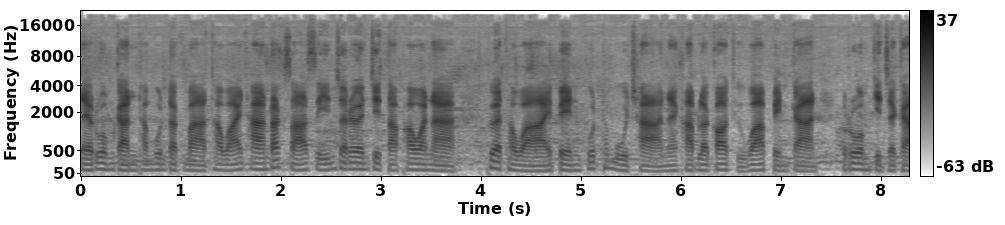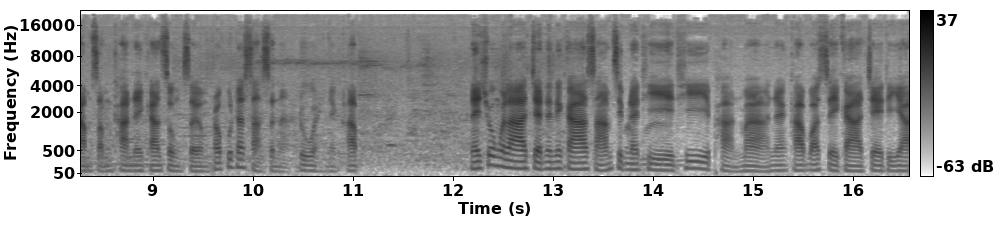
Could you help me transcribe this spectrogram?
ได้ร่วมกันทำบุญตักบาตรถวายทานรักษาศีลเจริญจิตตภาวนาเพื่อถวายเป็นพุทธบูชานะครับ แล้วก็ถือว่าเป็นการร่วมกิจกรรมสำคัญในการส่งเสริมพระพุทธศาสนาด้วยนะครับ ในช่วงเวลา7นาฬิกา30 นาทีที่ผ่านมานะครับวัดเซกาเจติยา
